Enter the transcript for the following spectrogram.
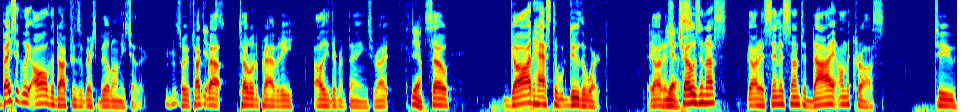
basically all the doctrines of grace build on each other. Mhm. So we've talked Yes. about total depravity, all these different things, right? Yeah. So God has to do the work. God has Yes. chosen us. God has sent His Son to die on the cross to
